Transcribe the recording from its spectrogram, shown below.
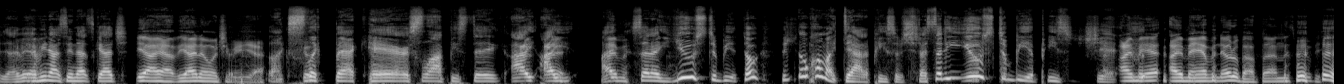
Have, you- have you not seen that sketch? yeah, yeah, yeah. I know what you mean. Yeah. Like slick back hair, sloppy steak. I, I, I, said I used to be. Don't, don't call my dad a piece of shit. I said he used to be a piece of shit. I may I may have a note about that in this movie.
